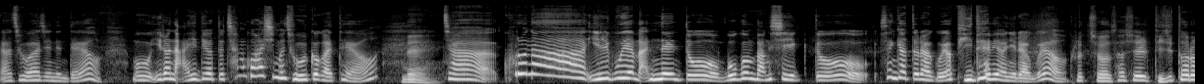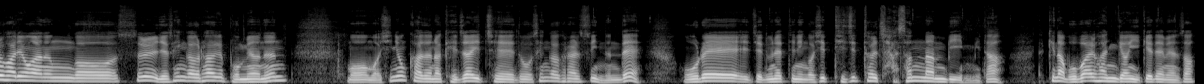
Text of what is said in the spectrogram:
아, 좋아지는데요. 뭐 이런 아이디어 또 참고하시면 좋을 것 같아요. 네. 자, 코로나 19에 맞는 또 모금 방식도 생겼더라고요. 비대면이라고요. 그렇죠. 사실 디지털을 활용하는 것을 이제 생각을 하게 보면은 뭐, 뭐, 신용카드나 계좌이체도 생각을 할 수 있는데, 올해 이제 눈에 띄는 것이 디지털 자선 낭비입니다. 특히나 모바일 환경이 있게 되면서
